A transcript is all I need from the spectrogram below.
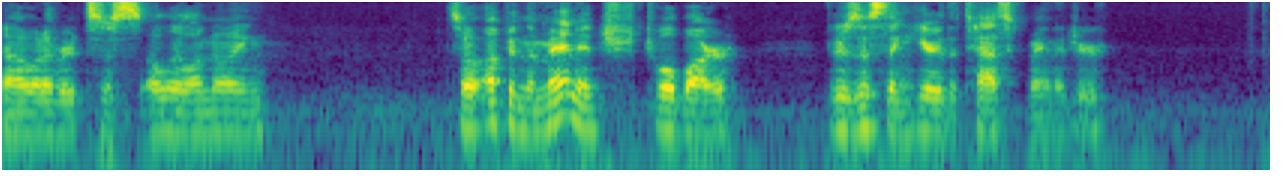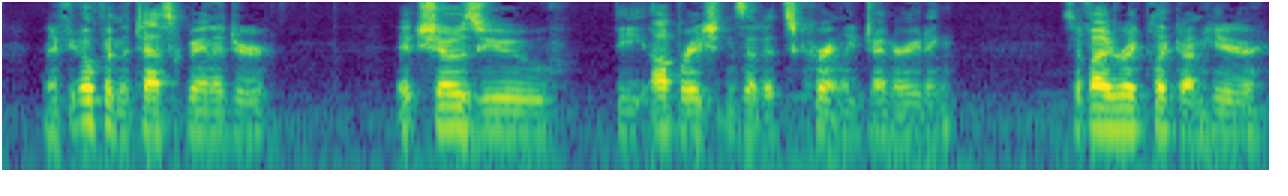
uh, whatever. It's just a little annoying. So up in the manage toolbar, there's this thing here, the task manager. And if you open the task manager, it shows you the operations that it's currently generating. So if I right click on here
